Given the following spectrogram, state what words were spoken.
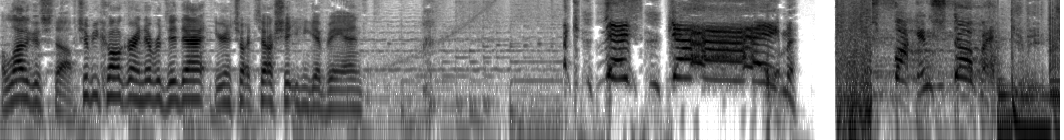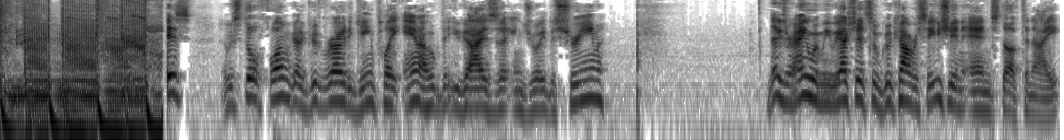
a lot of good stuff. Chippy Conquer, I never did that. You're gonna try to talk shit, you can get banned. This game! Fucking stupid! It was still fun. We got a good variety of gameplay, and I hope that you guys uh, enjoyed the stream. Thanks for hanging with me. We actually had some good conversation and stuff tonight,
